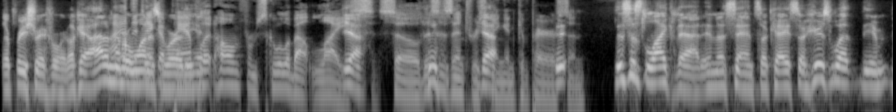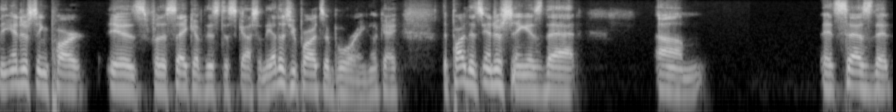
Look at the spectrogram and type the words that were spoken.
They're pretty straightforward. Okay, item number one take is a where the, pamphlet home from school about lice. Yeah. So this is interesting in comparison. this is like that in a sense. Okay, so here's what the the interesting part is for the sake of this discussion. The other two parts are boring. Okay, the part that's interesting is that um, it says that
